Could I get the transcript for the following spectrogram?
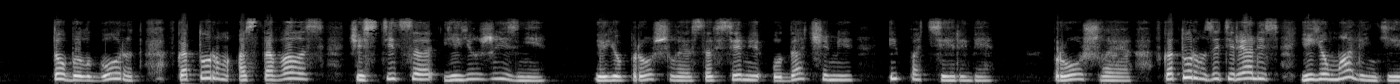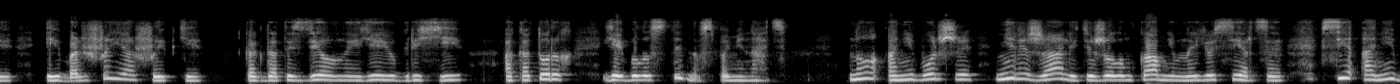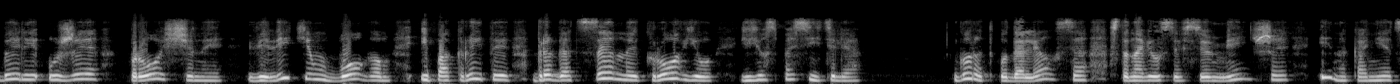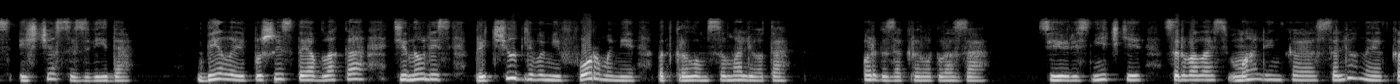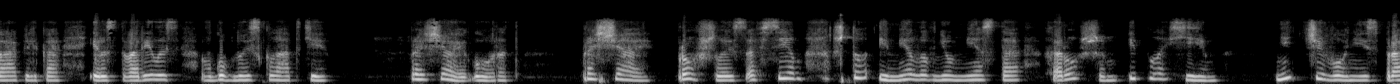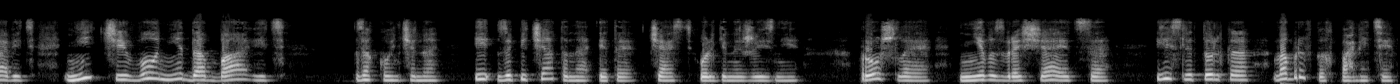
то был город, в котором оставалась частица ее жизни, ее прошлое со всеми удачами и потерями, прошлое, в котором затерялись ее маленькие и большие ошибки, когда-то сделанные ею грехи, о которых ей было стыдно вспоминать. Но они больше не лежали тяжелым камнем на ее сердце, все они были уже прощены великим Богом и покрыты драгоценной кровью ее Спасителя. Город удалялся, становился все меньше и, наконец, исчез из вида. Белые пушистые облака тянулись причудливыми формами под крылом самолета. Ольга закрыла глаза. С ее реснички сорвалась маленькая соленая капелька и растворилась в губной складке. «Прощай, город! Прощай, прошлое со всем, что имело в нем место хорошим и плохим. Ничего не исправить, ничего не добавить. Закончена и запечатана эта часть Ольгиной жизни. Прошлое не возвращается, если только в обрывках памяти.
